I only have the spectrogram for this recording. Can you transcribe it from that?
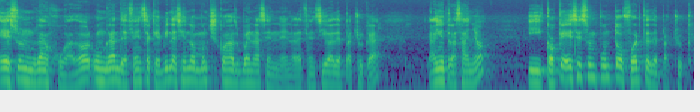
Es un gran jugador, un gran defensa que viene haciendo muchas cosas buenas en, la defensiva de Pachuca año tras año. Y creo que ese es un punto fuerte de Pachuca.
